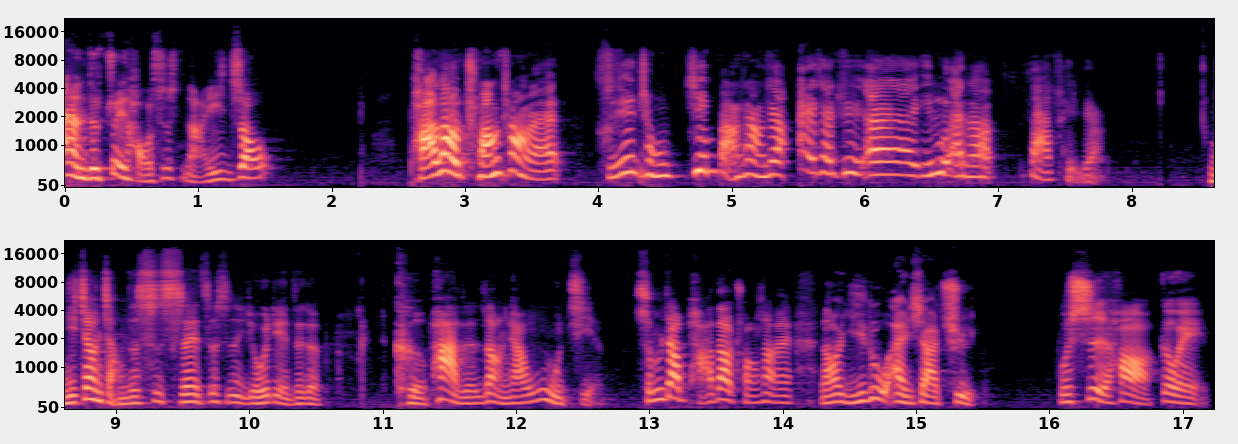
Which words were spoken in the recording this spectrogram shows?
按的最好是哪一招？爬到床上来，直接从肩膀上这样按下去，哎，一路按到大腿这样。你这样讲的是实在，这是有点这个可怕的，让人家误解。什么叫爬到床上来，然后一路按下去？不是哈，各位，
